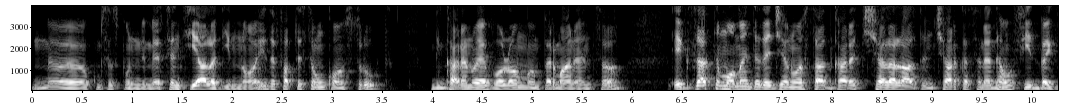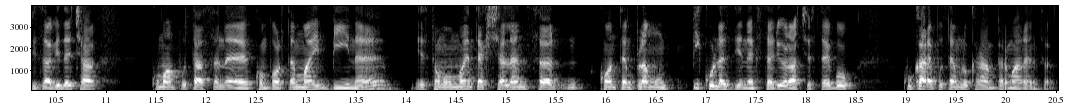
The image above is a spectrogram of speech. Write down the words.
uh, cum să spun, esențială din noi. De fapt, este un construct din care noi evoluăm în permanență. Exact în momente de genul ăsta în care celălalt încearcă să ne dea un feedback vis-a-vis de cea, cum am putea să ne comportăm mai bine, este un moment excelent să contemplăm un piculeț din exterior acest ego cu care putem lucra în permanență.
